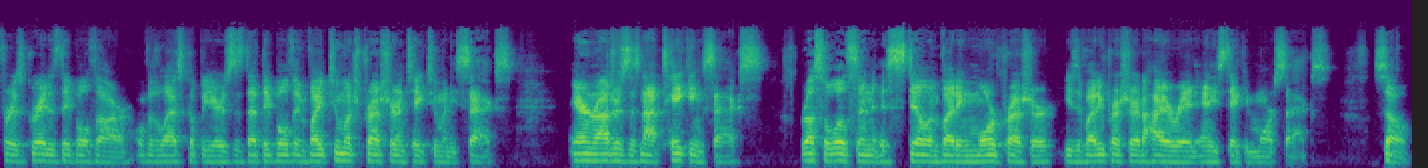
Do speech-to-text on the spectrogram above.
for as great as they both are over the last couple years is that they both invite too much pressure and take too many sacks. Aaron Rodgers is not taking sacks. Russell Wilson is still inviting more pressure. He's inviting pressure at a higher rate and he's taking more sacks. So,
